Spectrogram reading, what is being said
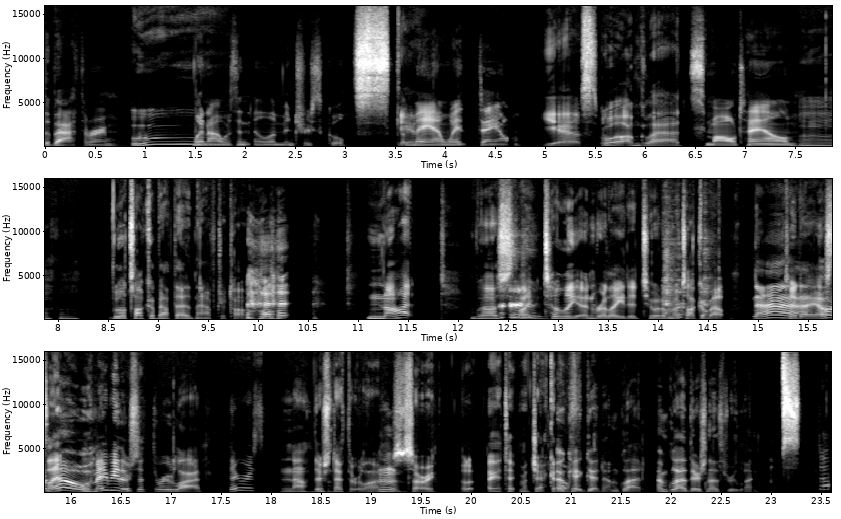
the bathroom Ooh. when I was in elementary school. The man went down. Yes. Well, I'm glad. Small town. hmm We'll talk about that in the after talk. Not, well, it's like totally unrelated to what I'm going to talk about Ah, today. I was oh like, no. maybe there's a through line. There is, no, there's no through line. Mm. Sorry. Hold up. I gotta take my jacket off. Okay, good. I'm glad. I'm glad there's no through line. Stop.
